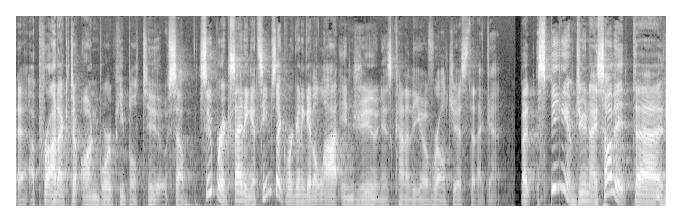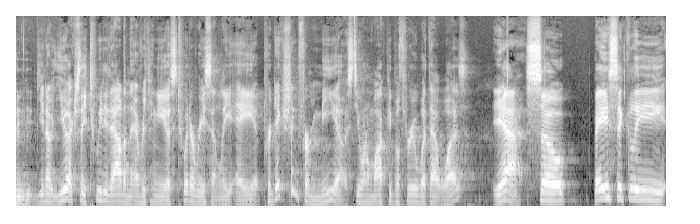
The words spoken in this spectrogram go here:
a a product to onboard people to. So super exciting. It seems like we're going to get a lot in June, is kind of the overall gist that I get. But speaking of June, I saw that uh, you know you actually tweeted out on the Everything EOS Twitter recently a prediction for Mios. Do you want to walk people through what that was? Yeah. So basically,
